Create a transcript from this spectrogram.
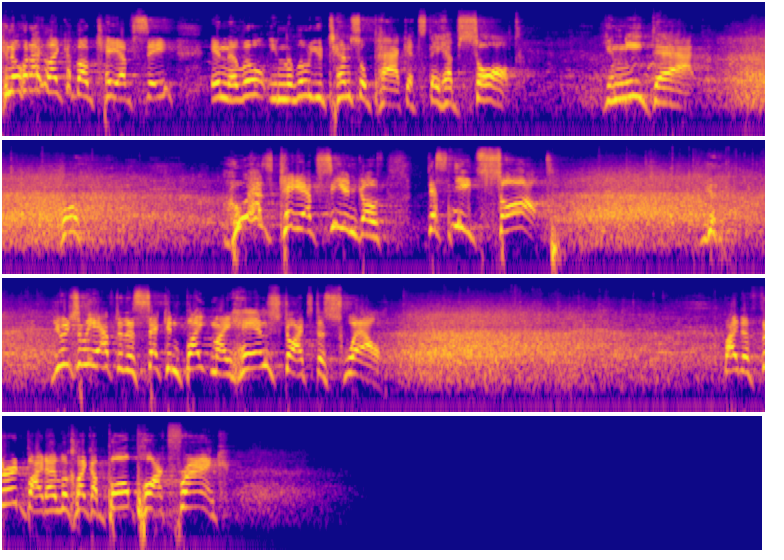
You know what I like about KFC? In the little in the little utensil packets, they have salt. You need that. who, who has KFC and goes, this needs salt? Usually after the second bite, my hand starts to swell. By the third bite, I look like a ballpark Frank.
